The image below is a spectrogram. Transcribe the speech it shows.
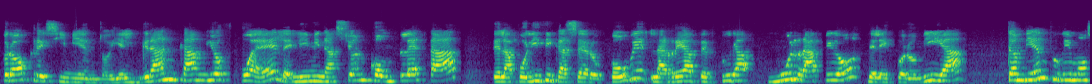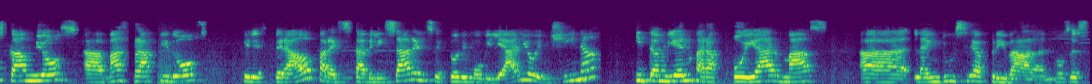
procrecimiento y el gran cambio fue la eliminación completa de la política cero COVID, la reapertura muy rápido de la economía. También tuvimos cambios uh, más rápidos que el esperado para estabilizar el sector inmobiliario en China y también para apoyar más a la industria privada. Entonces,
